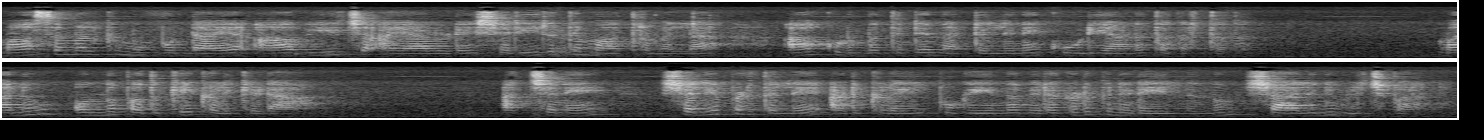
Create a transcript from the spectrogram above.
മാസങ്ങൾക്ക് മുമ്പുണ്ടായ ആ വീഴ്ച അയാളുടെ ശരീരത്തെ മാത്രമല്ല ആ കുടുംബത്തിന്റെ നട്ടെല്ലിനെ കൂടിയാണ് തകർത്തത്. മനു ഒന്ന് പതുക്കെ കളിക്കടാ. അച്ഛനെ ശല്യപ്പെടുത്തല്ലേ അടുക്കളയിൽ പുകയുന്ന വിറകടുപ്പിനിടയിൽ നിന്നും ശാലിനി വിളിച്ചു പറഞ്ഞു.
